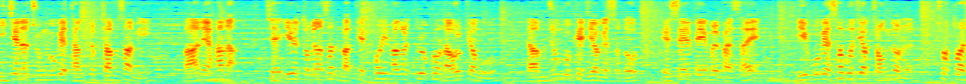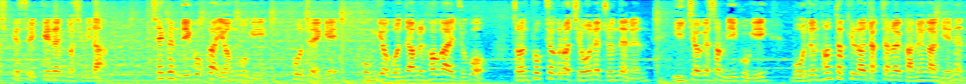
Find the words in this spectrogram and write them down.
이제는 중국의 단급 잠수함이 만에 하나 제1도련선 밖에 포위망을 뚫고 나올 경우 남중국해 지역에서도 SLBM을 발사해 미국의 서부 지역 정도는 초토화시킬 수 있게 된 것입니다. 최근 미국과 영국이 호주에게 공격 원잠을 허가해주고 전폭적으로 지원해 준 데는 이 지역에서 미국이 모든 헌터킬러 작전을 감행하기에는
